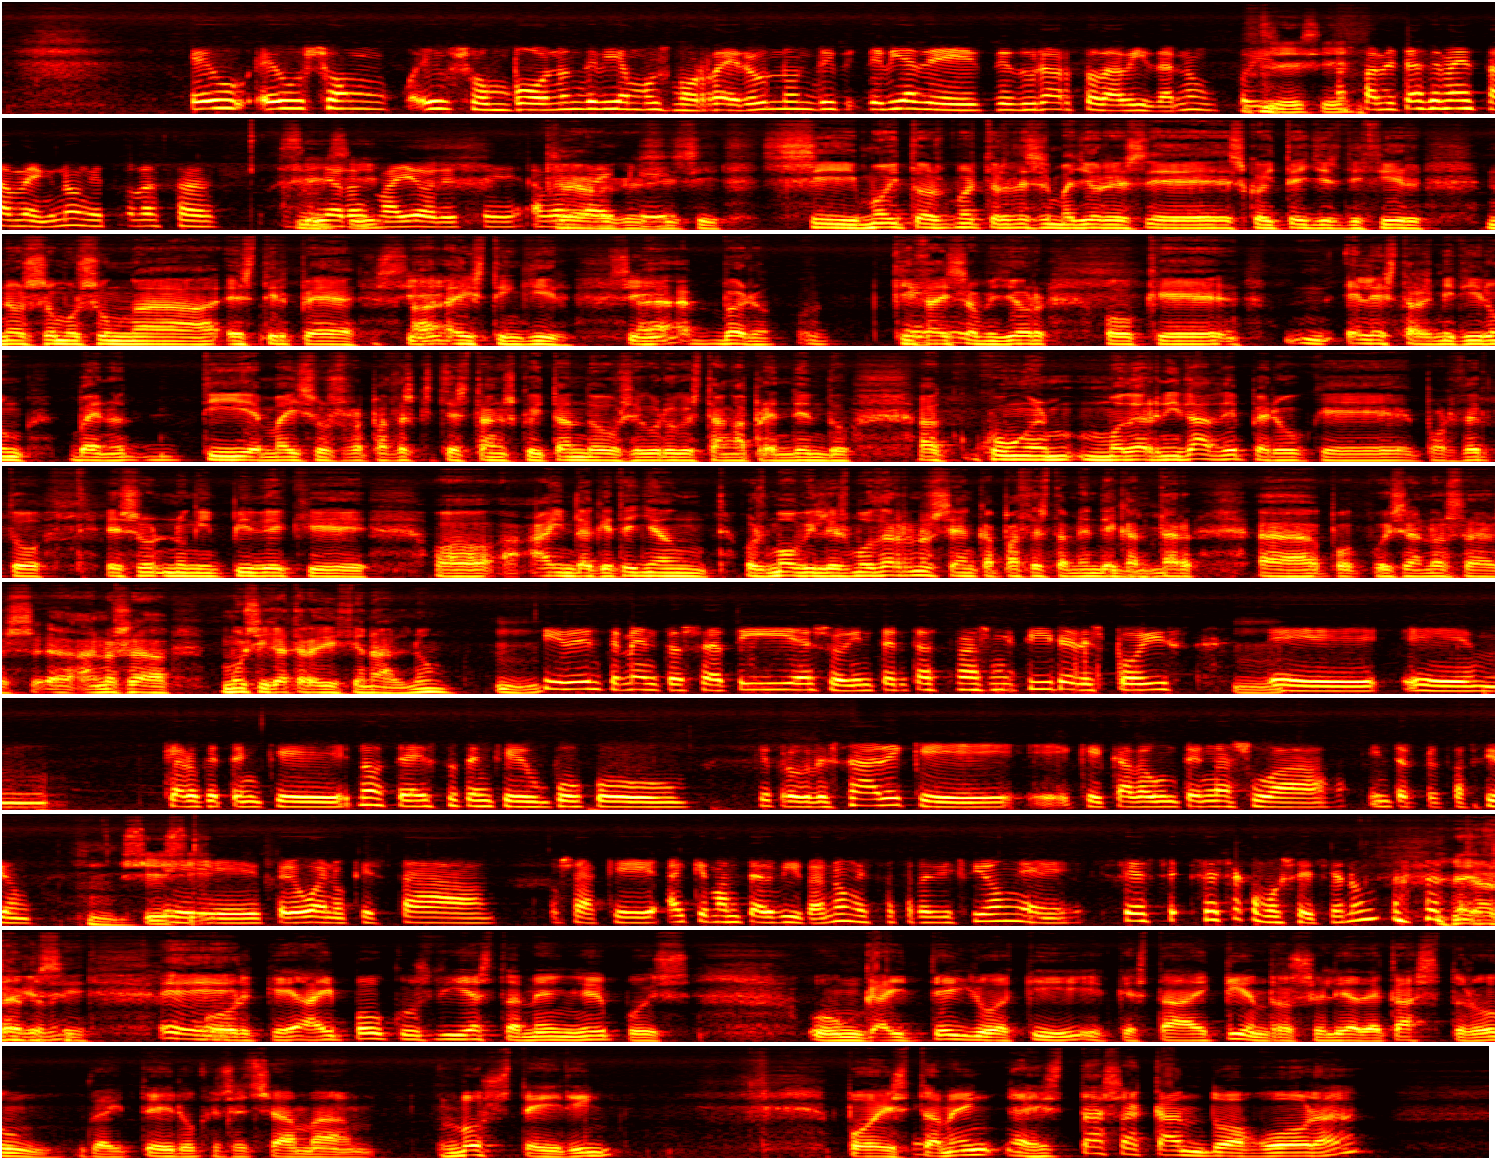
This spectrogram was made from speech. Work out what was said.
eu, eu son eu son bo, non debíamos morrer, eu non de, debía de, de durar toda a vida, non? Pois, sí, sí. As panetas de mens tamén, non? E todas as sí, señoras sí. maiores, eh, a verdade claro que, que... Sí, sí. sí, moitos moitos deses maiores eh, escoitelles dicir nós somos unha estirpe sí. a, a extinguir. Sí. Eh, bueno, quizáis sí. o mellor o que eles transmitiron, bueno, ti e máis os rapaces que te están escoitando, seguro que están aprendendo a, con modernidade, pero que, por certo, eso non impide que, o, aínda que teñan os móviles modernos, sean capaces tamén de cantar uh, pois a, nosas, a nosa música tradicional, non? Mm. Evidentemente, o sea, ti eso, intentas transmitir e despois... Mm. Eh, eh, claro que ten que, no, ten, isto ten que un pouco que progresar e que, eh, que cada un ten a súa interpretación. Hmm. Sí, eh, sí. Pero bueno, que está o sea, que hai que manter viva, non? Esta tradición eh, sexa, como sexa, non? Claro que sí. Eh... Porque hai poucos días tamén, eh, pois, un gaiteiro aquí, que está aquí en Roselía de Castro, un gaiteiro que se chama Mosteirín, pois tamén está sacando agora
